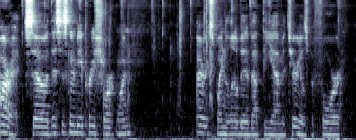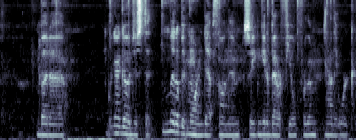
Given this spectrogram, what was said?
Alright, so this is going to be a pretty short one. I explained a little bit about the uh, materials before, but uh, we're going to go just a little bit more in depth on them so you can get a better feel for them, how they work.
